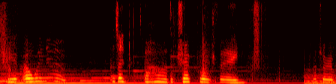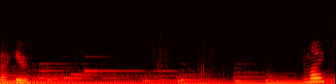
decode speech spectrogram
Here. Oh, wait, no. Because I. Ah, the checkpoint thing. That's why we're back here. Am I.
